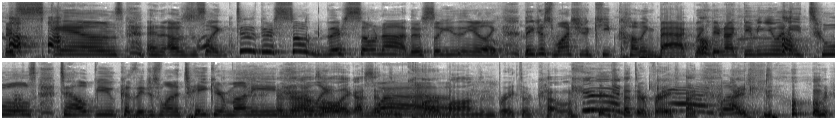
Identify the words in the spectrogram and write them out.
They're scams. And I was just like, dude, they're so they're so not. They're so you. And you're like, they just want you to keep coming back. Like they're not giving you any tools to help you because they just want to take your money. And then I was all like, I send them car bombs and break their cut, cut their brake line. like- I don't.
